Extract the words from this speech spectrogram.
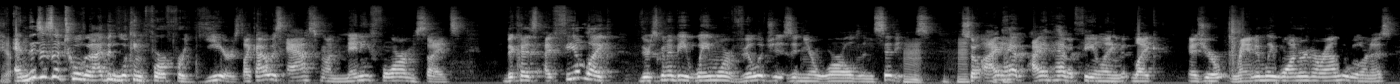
Yep. And this is a tool that I've been looking for for years. Like I was asking on many forum sites because I feel like there's going to be way more villages in your world than cities. Hmm. Mm-hmm. So I mm-hmm. have I have a feeling that like as you're randomly wandering around the wilderness,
